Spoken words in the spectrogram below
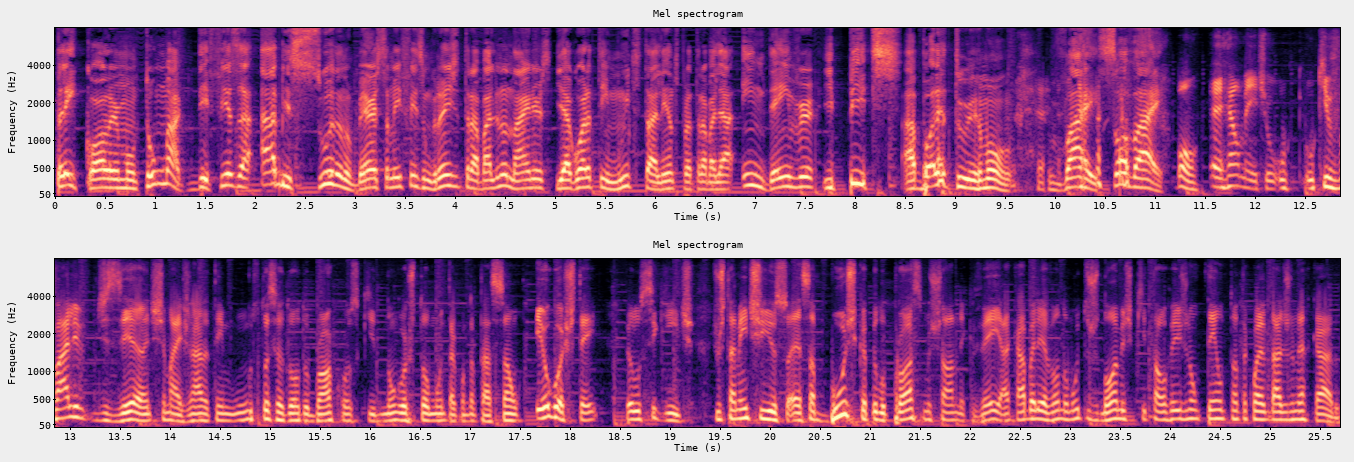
play caller, montou uma defesa absurda no Bears, também fez um grande trabalho no Niners e agora tem muito talento para trabalhar em Denver. E Pitts, a bola é tua, irmão. Vai, só vai. Bom, é realmente o, o que vale dizer, antes de mais nada, tem muito torcedor do Broncos que não gostou muito da contratação eu gostei pelo seguinte, justamente isso, essa busca pelo próximo Sean McVay acaba levando muitos nomes que talvez não tenham tanta qualidade no mercado.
